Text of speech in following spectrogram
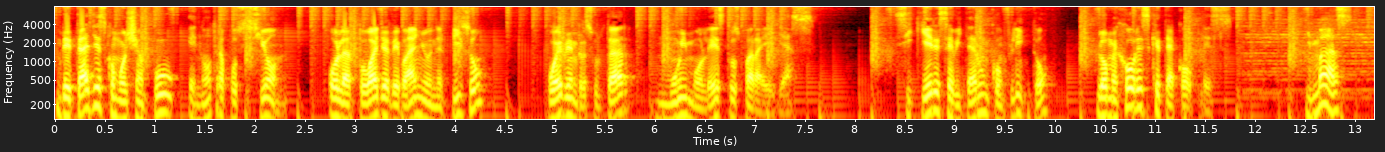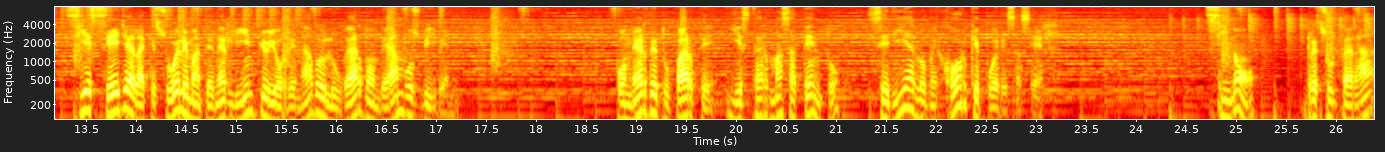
Detalles como el shampoo en otra posición o la toalla de baño en el piso pueden resultar muy molestos para ellas. Si quieres evitar un conflicto, lo mejor es que te acoples. Y más si es ella la que suele mantener limpio y ordenado el lugar donde ambos viven. Poner de tu parte y estar más atento sería lo mejor que puedes hacer. Si no, resultará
